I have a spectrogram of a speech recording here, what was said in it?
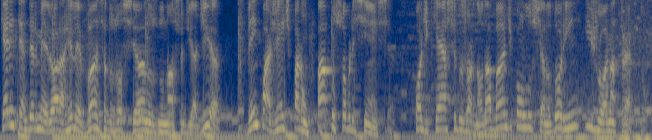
Quer entender melhor a relevância dos oceanos no nosso dia a dia? Vem com a gente para um papo sobre ciência. Podcast do Jornal da Band com Luciano Dorim e Joana Trepton.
